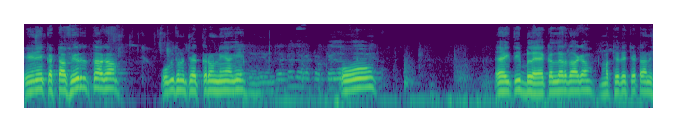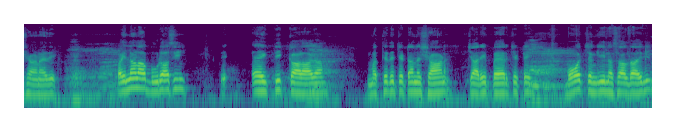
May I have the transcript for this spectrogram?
ਇਹਨੇ ਕੱਟਾ ਫੇਰ ਦਿੱਤਾਗਾ ਉਹ ਵੀ ਤੁਹਾਨੂੰ ਚੈੱਕ ਕਰਾਉਣੇ ਆਗੇ। ਉਹ ਐਕਤੀ ਬਲੈਕ ਕਲਰ ਦਾਗਾ ਮੱਥੇ ਤੇ ਚਿੱਟਾ ਨਿਸ਼ਾਨ ਹੈ ਇਹਦੇ। ਪਹਿਲਾਂ ਵਾਲਾ ਬੂਰਾ ਸੀ ਤੇ ਐਕਤੀ ਕਾਲਾਗਾ ਮੱਥੇ ਤੇ ਚਿੱਟਾ ਨਿਸ਼ਾਨ, ਚਾਰੇ ਪੈਰ ਚਿੱਟੇ, ਬਹੁਤ ਚੰਗੀ ਨਸਲ ਦਾ ਇਹ ਵੀ।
